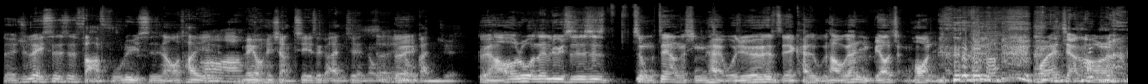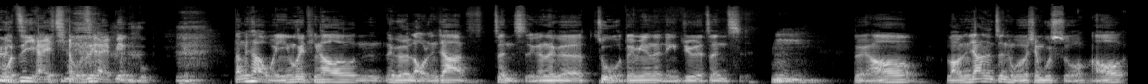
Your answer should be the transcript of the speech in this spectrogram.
对，就类似是法服律师，然后他也哦没有很想接这个案件那种对。那种感觉。对，然后如果那律师是这种这样的心态，我觉得是直接开除他。我跟你不要讲话，你 我来讲好了，我自己来讲，我自己来辩护。当下我因为会听到那个老人家的证词跟那个住我对面的邻居的证词，嗯，对，然后老人家的证词我就先不说，然后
